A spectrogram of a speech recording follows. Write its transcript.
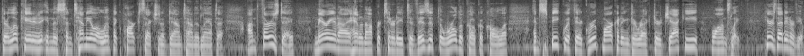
They're located in the Centennial Olympic Park section of downtown Atlanta. On Thursday, Mary and I had an opportunity to visit the World of Coca Cola and speak with their group marketing director, Jackie Wansley. Here's that interview.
